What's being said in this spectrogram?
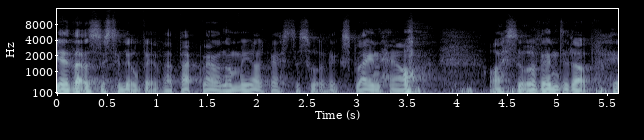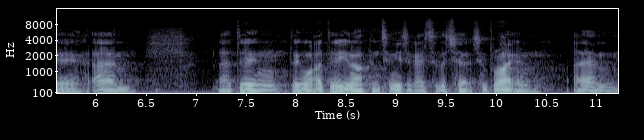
yeah, that was just a little bit of a background on me, I guess, to sort of explain how I sort of ended up here um, uh, doing doing what I do. You know, I continue to go to the church in Brighton. Um,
